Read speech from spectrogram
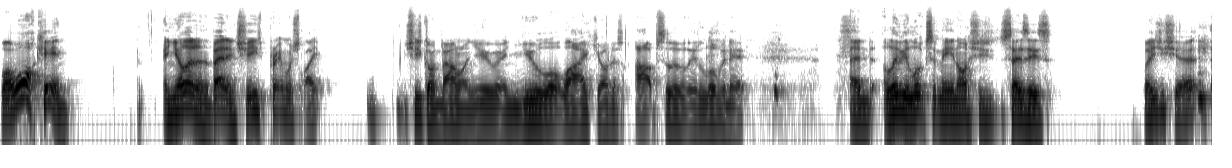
well, I walk in and you're laying in the bed and she's pretty much like, she's gone down on you and you look like you're just absolutely loving it. And Olivia looks at me and all she says is, where's your shirt?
